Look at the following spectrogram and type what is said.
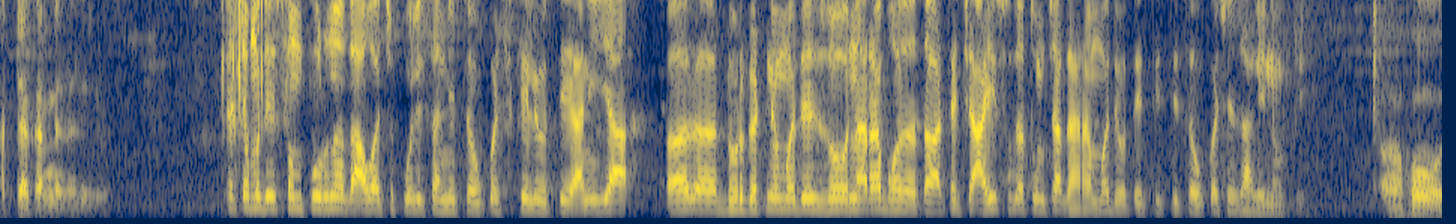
हत्या करण्यात आलेली होती. त्याच्यामध्ये संपूर्ण गावाची पोलिसांनी चौकशी केली होती आणि या अ, दुर्घटनेमध्ये जो नराब होता त्याची आई सुद्धा तुमच्या घरामध्ये होती. तिची चौकशी झाली नव्हती. अ, हो.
